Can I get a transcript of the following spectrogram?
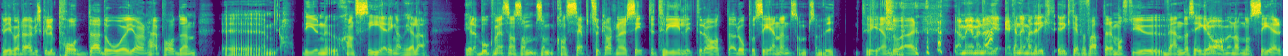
Vi var där vi skulle podda då, och göra den här podden. Eh, ja, det är ju en chansering av hela, hela Bokmässan som, som koncept såklart, när det sitter tre litterata då på scenen som, som vi tre ändå är. Ja, men jag, menar, jag, jag kan tänka mig att rikt, riktiga författare måste ju vända sig i graven om de ser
